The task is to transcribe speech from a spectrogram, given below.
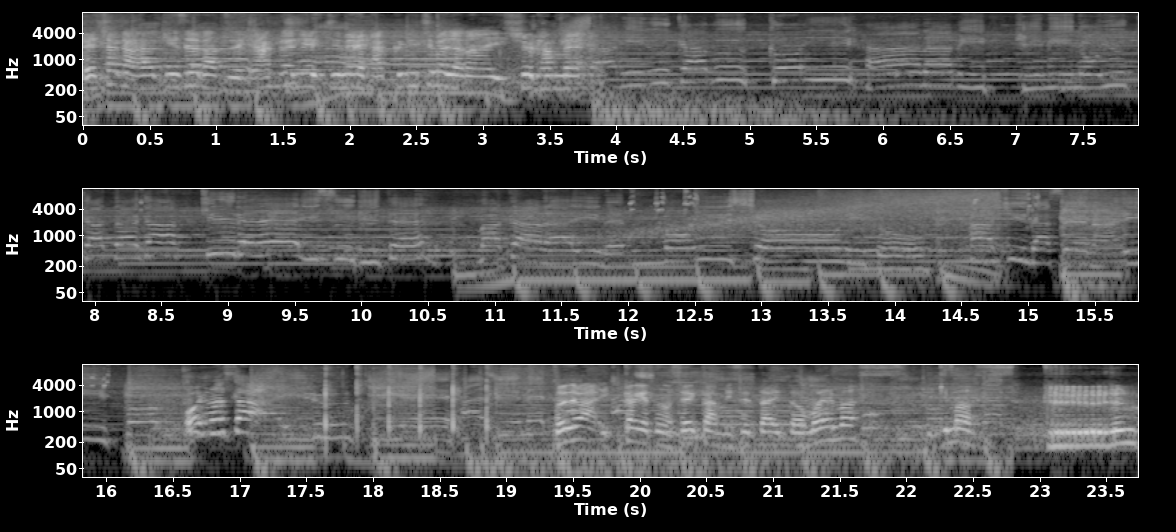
列車が発見生活100日目100日目じゃない1週間目それでは1ヶ月の成果見せたいと思います。いきます。ドゥルルン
